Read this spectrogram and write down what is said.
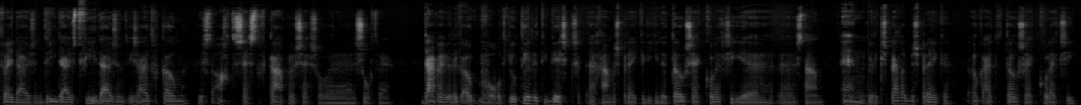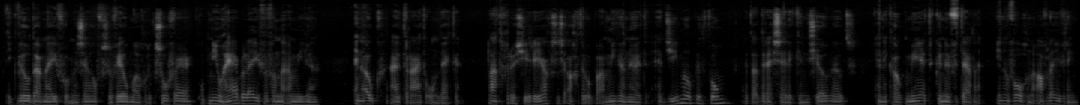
2000, 3000, 4000 is uitgekomen. Dus de 68K processor uh, software. Daarbij wil ik ook bijvoorbeeld utility disks gaan bespreken die in de TOSEC collectie staan. En wil ik spellen bespreken, ook uit de TOSEC collectie. Ik wil daarmee voor mezelf zoveel mogelijk software opnieuw herbeleven van de Amiga. En ook uiteraard ontdekken. Laat gerust je reacties achter op amiganerd.gmail.com. Het adres zet ik in de show notes. En ik hoop meer te kunnen vertellen in een volgende aflevering.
